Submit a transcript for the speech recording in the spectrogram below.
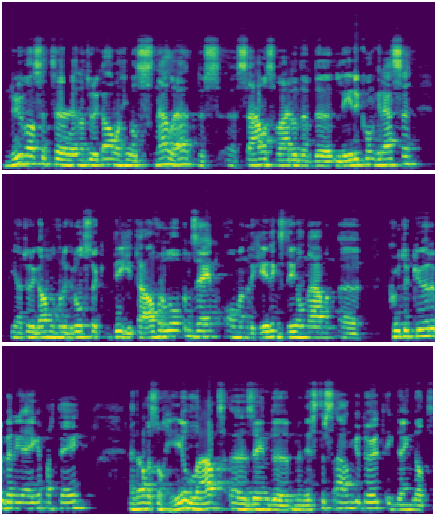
Nu was het uh, natuurlijk allemaal heel snel. Hè? Dus uh, s'avonds waren er de ledencongressen, die natuurlijk allemaal voor een groot stuk digitaal verlopen zijn, om een regeringsdeelname uh, goed te keuren binnen je eigen partij. En dan is nog heel laat zijn de ministers aangeduid. Ik denk dat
